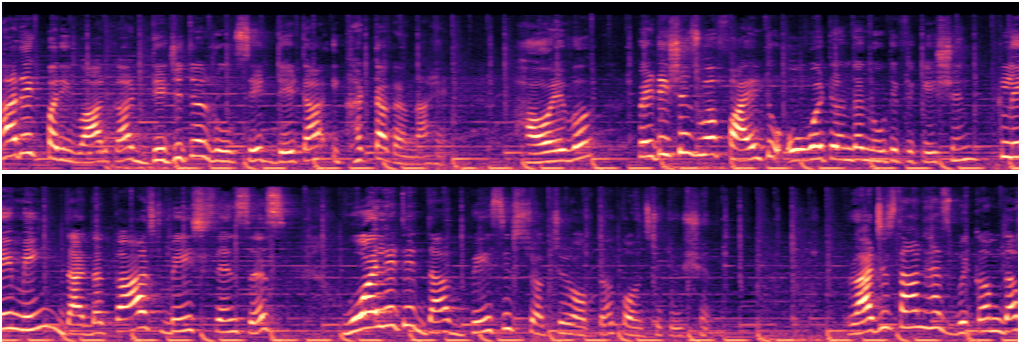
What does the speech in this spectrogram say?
हर एक परिवार का डिजिटल रूप से डेटा इकट्ठा करना है However, petitions were filed to overturn the notification claiming that the caste-based census violated the basic structure of the constitution. Rajasthan has become the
